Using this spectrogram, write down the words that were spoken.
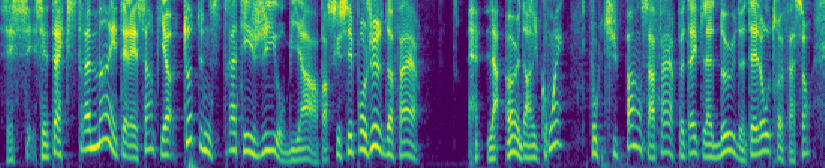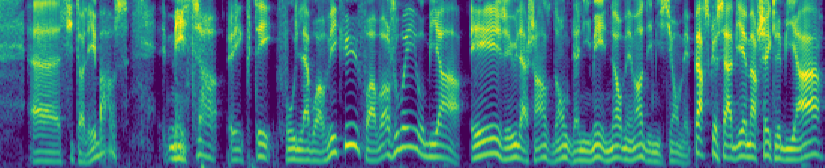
C'est extrêmement intéressant, puis il y a toute une stratégie au billard, parce que c'est pas juste de faire la 1 dans le coin, faut que tu penses à faire peut-être la 2 de telle autre façon. Euh, si tu as les basses. Mais ça, écoutez, faut l'avoir vécu, faut avoir joué au billard. Et j'ai eu la chance donc d'animer énormément d'émissions. Mais parce que ça a bien marché avec le billard,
